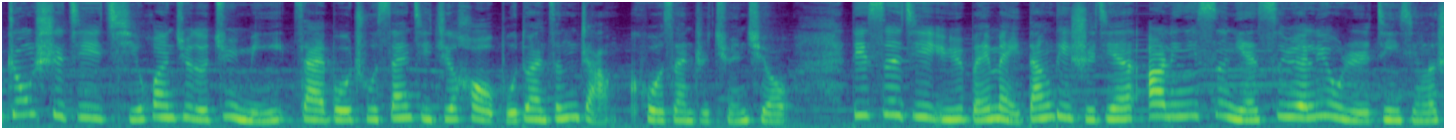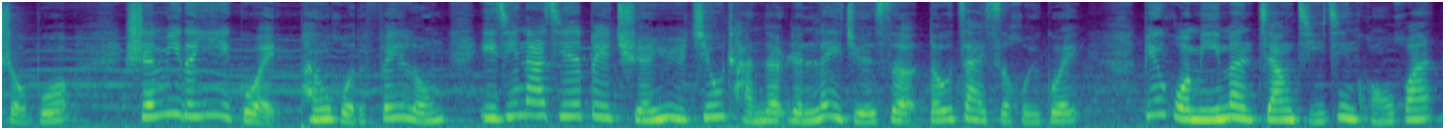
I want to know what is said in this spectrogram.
中世纪奇幻剧的剧迷在播出三季之后不断增长，扩散至全球。第四季于北美当地时间二零一四年四月六日进行了首播。神秘的异鬼、喷火的飞龙，以及那些被痊愈纠缠的人类角色都再次回归，冰火迷们将极尽狂欢。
